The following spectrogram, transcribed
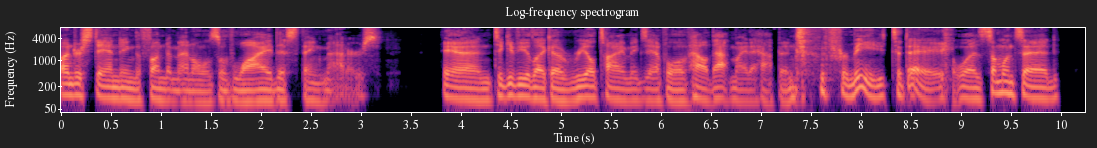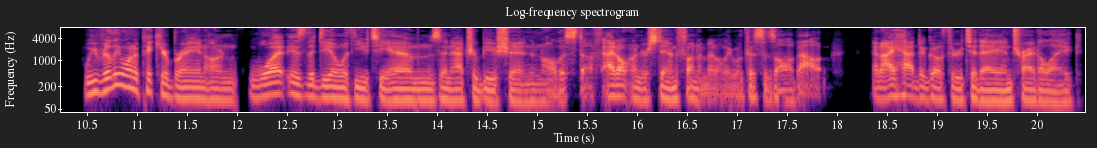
understanding the fundamentals of why this thing matters. And to give you like a real time example of how that might have happened for me today was someone said, we really want to pick your brain on what is the deal with UTMs and attribution and all this stuff. I don't understand fundamentally what this is all about. And I had to go through today and try to like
